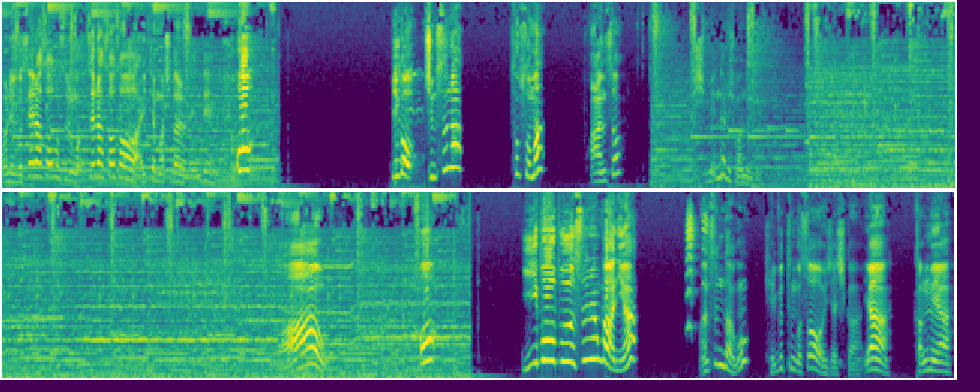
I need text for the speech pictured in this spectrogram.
원래 이거 세라 써서 쓰는 거 세라 써서 아이템 맞춰달라 했는데 어? 이거 지금 쓰나? 속소마? 안 써? 씨 옛날에 좋았는데 와우 어? 이버브 쓰는 거 아니야? 안 쓴다고? 개 같은 거 써 이 자식아. 야 강매야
